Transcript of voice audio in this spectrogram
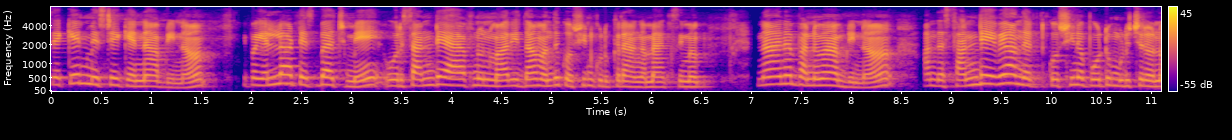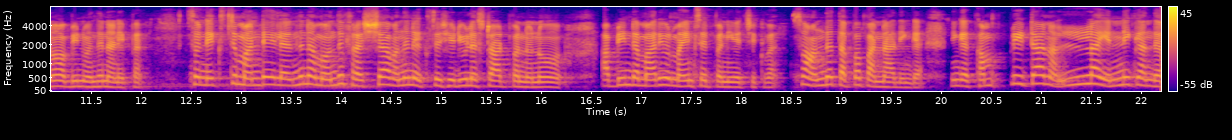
செகண்ட் மிஸ்டேக் என்ன அப்படின்னா இப்போ எல்லா டெஸ்ட் பேட்சுமே ஒரு சண்டே ஆஃப்டர்நூன் மாதிரி தான் வந்து கொஷின் கொடுக்குறாங்க மேக்ஸிமம் நான் என்ன பண்ணுவேன் அப்படின்னா அந்த சண்டேவே அந்த கொஷினை போட்டு முடிச்சிடணும் அப்படின்னு வந்து நினைப்பேன். ஸோ நெக்ஸ்ட்டு மண்டேலேருந்து நம்ம வந்து ஃப்ரெஷ்ஷாக வந்து நெக்ஸ்ட்டு ஷெடியூலை ஸ்டார்ட் பண்ணணும் அப்படின்ற மாதிரி ஒரு மைண்ட் செட் பண்ணி வச்சுக்குவேன். ஸோ அந்த தப்பை பண்ணாதீங்க. நீங்கள் கம்ப்ளீட்டாக நல்லா என்றைக்கு அந்த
